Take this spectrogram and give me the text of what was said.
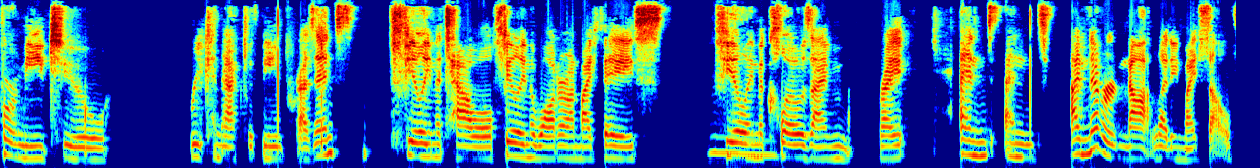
for me to reconnect with being present, feeling the towel, feeling the water on my face, mm. feeling the mm. clothes I'm right. And, and I'm never not letting myself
